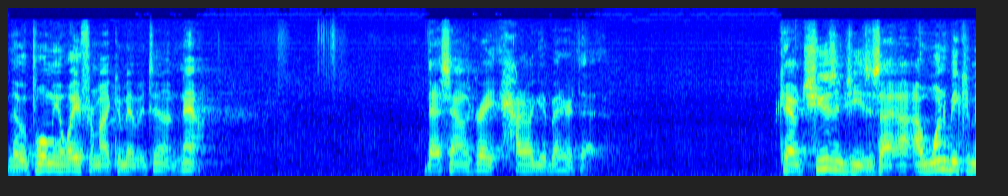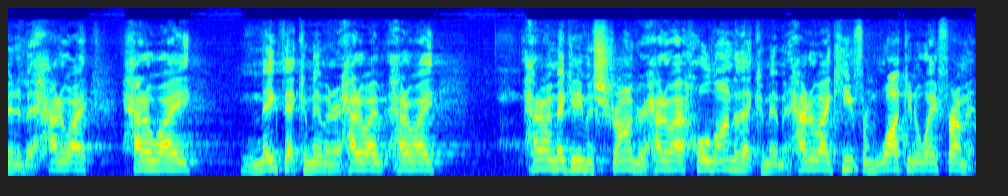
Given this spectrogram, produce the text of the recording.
that would pull me away from my commitment to Him. Now, that sounds great. How do I get better at that? okay, I'm choosing Jesus. I, I, I want to be committed, but how do I, how do I make that commitment? Or how do I, how do I, how do I make it even stronger? How do I hold on to that commitment? How do I keep from walking away from it?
